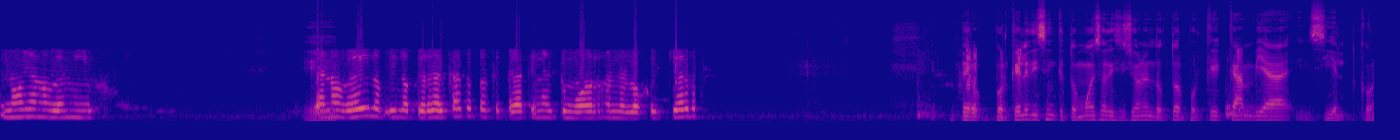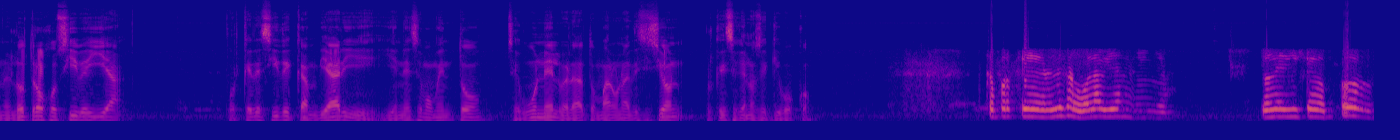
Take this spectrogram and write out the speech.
No, ya no ve a mi hijo. ya no ve y lo, y lo peor del caso porque todavía tiene el tumor en el ojo izquierdo. Pero, ¿por qué le dicen que tomó esa decisión el doctor? ¿Por qué cambia si el, con el otro ojo sí veía? ¿Por qué decide cambiar y, y en ese momento, según él, ¿verdad?, tomar una decisión? Porque dice que no se equivocó que porque él le salvó la vida al niño. Yo le dije, doctor,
